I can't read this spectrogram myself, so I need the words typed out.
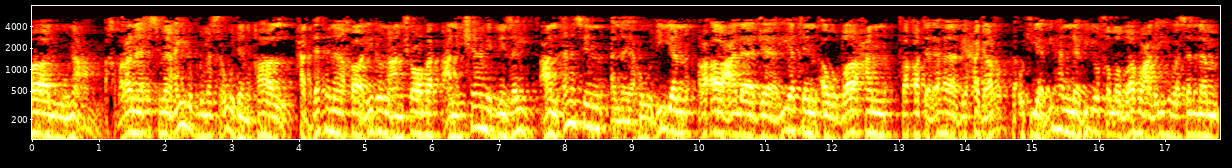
قالوا نعم. أخبرنا إسماعيل بن مسعود قال حدثنا خالد عن شعبة عن هشام بن زيد عن أنس أن يهوديا رأى على جارية أوضاحا فقتلها بحجر فأتي بها النبي صلى الله عليه وسلم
